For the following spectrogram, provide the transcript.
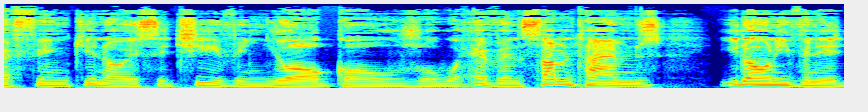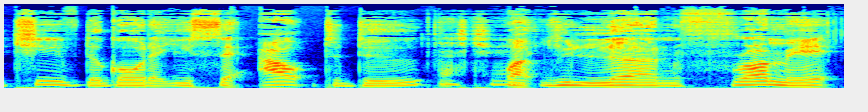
I think you know it's achieving your goals or whatever. And sometimes you don't even achieve the goal that you set out to do. That's true. But you learn from it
